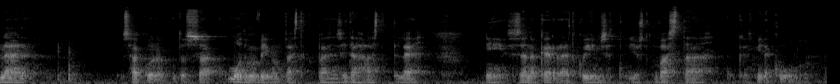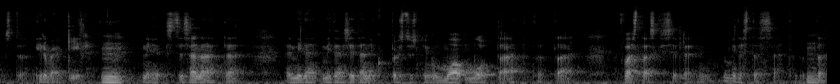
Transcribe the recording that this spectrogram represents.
mä näen Sakun tuossa muutaman viikon päästä, kun pääsen sitä haastattelemaan, niin se sanoi kerran, että kun ihmiset just kun vastaa, että mitä kuuluu, sitten on hirveä kiire, mm. niin sitten sanoo, että, että miten, miten sitä niin pystyisi niin muuttaa, että, tota, että vastaisikin silleen, niin, no mitäs tässä, että tota, mm.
